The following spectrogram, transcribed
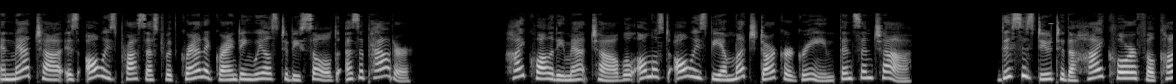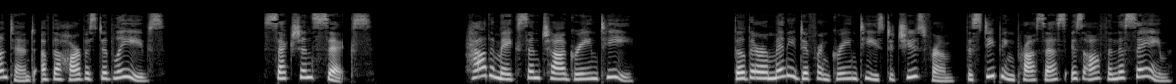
and matcha is always processed with granite grinding wheels to be sold as a powder. High-quality matcha will almost always be a much darker green than sencha. This is due to the high chlorophyll content of the harvested leaves. Section 6. How to make sencha green tea. Though there are many different green teas to choose from, the steeping process is often the same.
